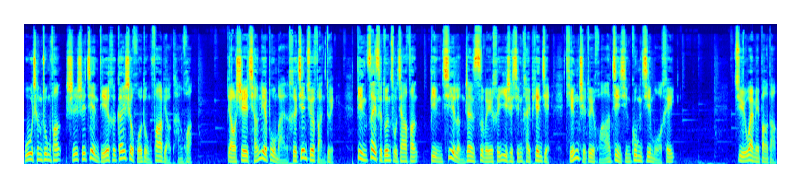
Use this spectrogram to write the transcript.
诬称中方实施间谍和干涉活动发表谈话，表示强烈不满和坚决反对，并再次敦促加方摒弃冷战思维和意识形态偏见，停止对华进行攻击抹黑。据外媒报道，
